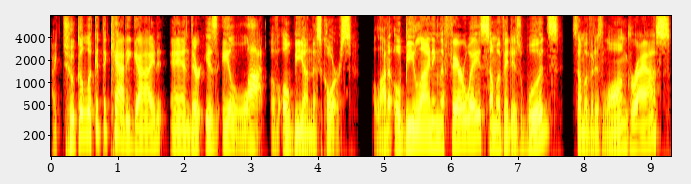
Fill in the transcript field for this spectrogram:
I took a look at the caddy guide, and there is a lot of OB on this course. A lot of OB lining the fairways. Some of it is woods, some of it is long grass.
